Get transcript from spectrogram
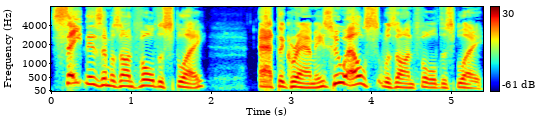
Satanism was on full display at the Grammys. Who else was on full display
